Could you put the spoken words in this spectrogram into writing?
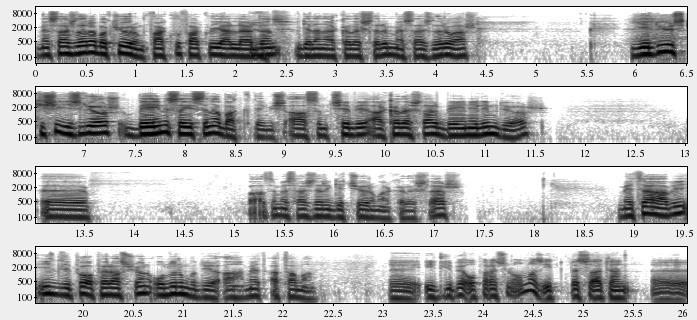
Mesajlara bakıyorum. Farklı farklı yerlerden Evet. gelen arkadaşların mesajları var. 700 kişi izliyor. Beğeni sayısına bak demiş Asım Çebi. Arkadaşlar beğenelim diyor. Ee, bazı mesajları geçiyorum arkadaşlar. Mete abi İdlib'e operasyon olur mu diyor Ahmet Ataman. Ee, İdlib'e operasyon olmaz. İdlib'e zaten e,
